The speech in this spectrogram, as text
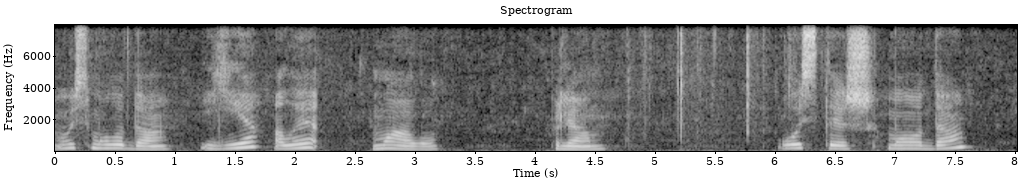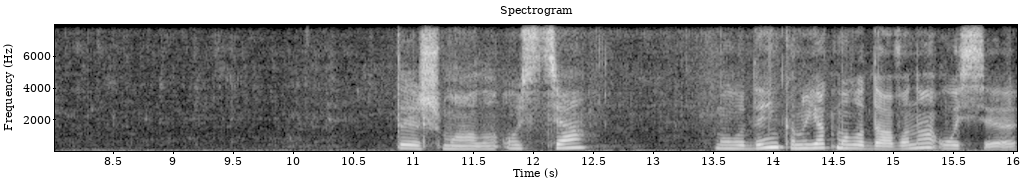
Ось молода. Є, але мало плям. Ось теж молода. Теж мало. Ось ця молоденька. Ну, як молода, вона ось е,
